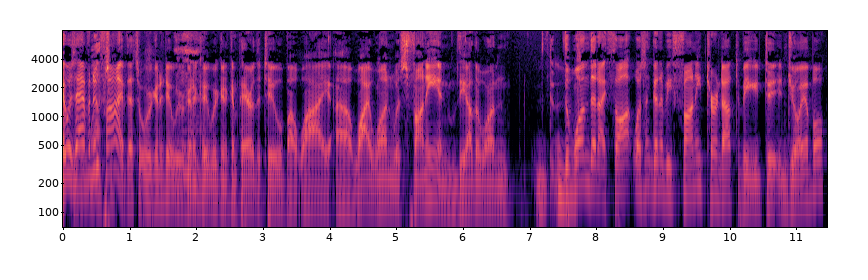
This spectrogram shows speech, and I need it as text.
It was we Avenue watching? Five. That's what we were going to do. We were going to we were going to compare the two about why uh, why one was funny and the other one. The one that I thought wasn't going to be funny turned out to be to enjoyable,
